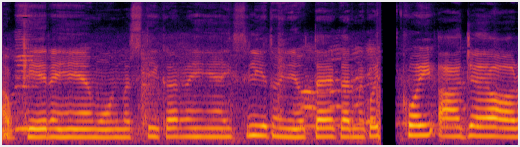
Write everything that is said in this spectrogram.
अब खेल रहे हैं, मौज मस्ती कर रहे हैं। इसलिए तो इन्हें होता है घर में कोई कोई आ जाए और,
